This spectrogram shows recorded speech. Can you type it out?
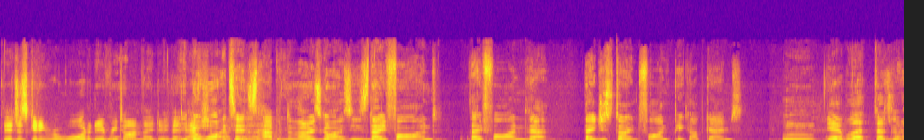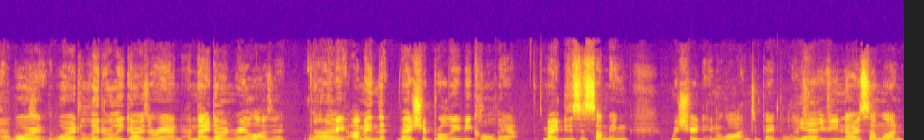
They're just getting rewarded every time they do that. but what like tends that. to happen to those guys is they find they find that they just don't find pickup games. Mm. Yeah. Well, that that's what happens. Word word literally goes around, and they don't realize it. No. I mean, they should probably be called out. Maybe this is something we should enlighten to people. If, Yeah. if you know someone,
